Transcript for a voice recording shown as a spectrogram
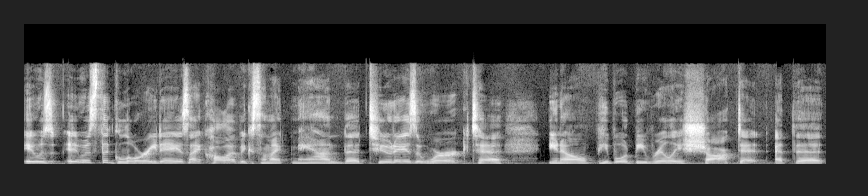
it was it was the glory days I call it because I'm like, man, the 2 days of work to, you know, people would be really shocked at at the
